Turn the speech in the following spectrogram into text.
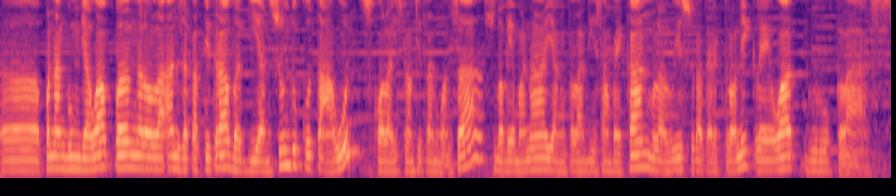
eh, penanggung jawab pengelolaan zakat fitrah bagian Sunduku Ta'un Sekolah Islam Citra Nuansa sebagaimana yang telah disampaikan melalui surat elektronik lewat guru kelas.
